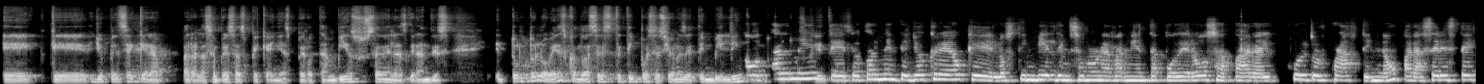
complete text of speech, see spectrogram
eh, que yo pensé que era para las empresas pequeñas, pero también sucede en las grandes. Eh, ¿Tú, ¿Tú, lo ves cuando haces este tipo de sesiones de team building? Totalmente, totalmente. Yo creo que los team building son una herramienta poderosa para el culture crafting, ¿no? Para hacer este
